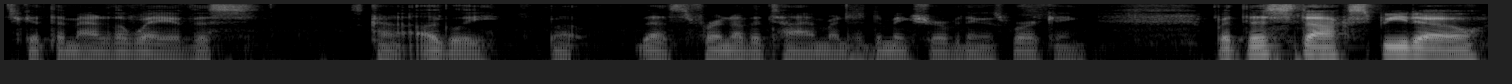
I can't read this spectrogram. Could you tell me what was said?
to get them out of the way of this. It's kind of ugly, but that's for another time. I just had to make sure everything was working. But this stock Speedo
